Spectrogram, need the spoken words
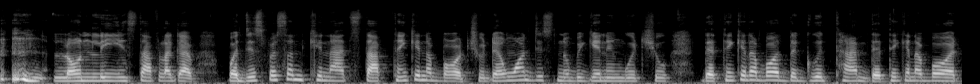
lonely and stuff like that. But this person cannot stop thinking about you. They want this new beginning with you. They're thinking about the good time. They're thinking about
